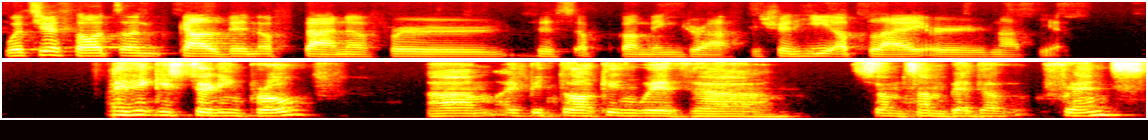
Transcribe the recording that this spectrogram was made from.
what's your thoughts on Calvin of Tana for this upcoming draft? Should he apply or not yet? I think he's turning pro. Um, I've been talking with uh, some San Beda friends,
